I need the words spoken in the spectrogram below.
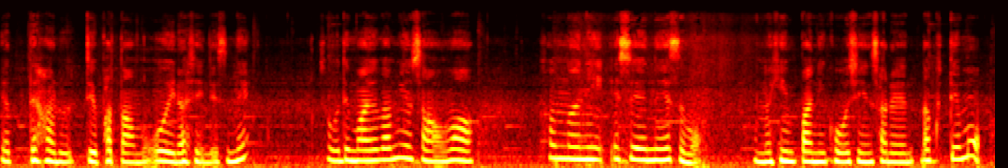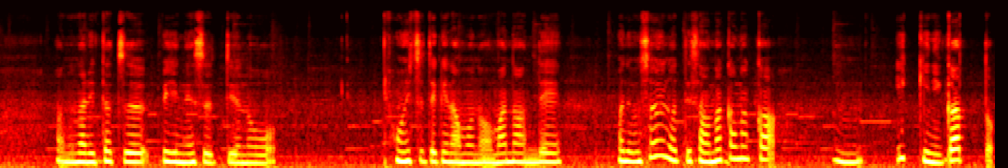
やってはるっていうパターンも多いらしいんですね。そうでも相葉美優さんはそんなに SNS もあの頻繁に更新されなくてもあの成り立つビジネスっていうのを本質的なものを学んでまあ、でもそういうのってさなかなか、うん、一気にガッと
